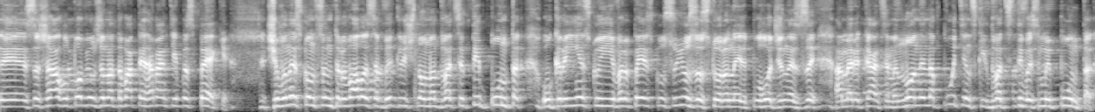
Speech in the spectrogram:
е, США готові вже надавати гарантії безпеки, що вони сконцентрувалися виключно на 20 пунктах Українського і Європейського Союзу сторони, погоджені з американцями, але не на путінських 28 пунктах,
